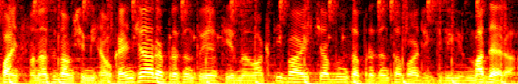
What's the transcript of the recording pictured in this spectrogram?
Państwa, nazywam się Michał Kędzia, reprezentuję firmę Activa i chciałbym zaprezentować grill Madera.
